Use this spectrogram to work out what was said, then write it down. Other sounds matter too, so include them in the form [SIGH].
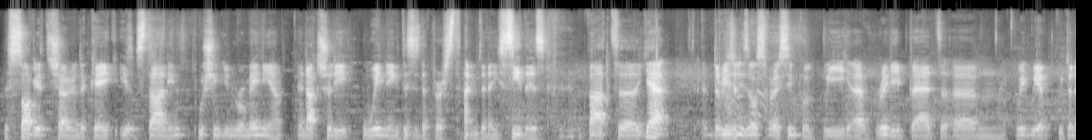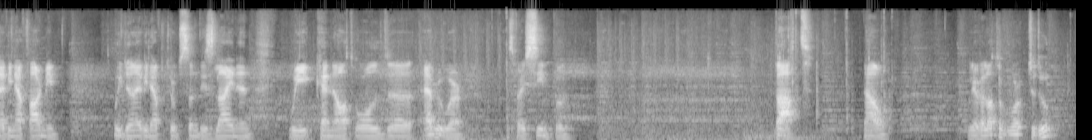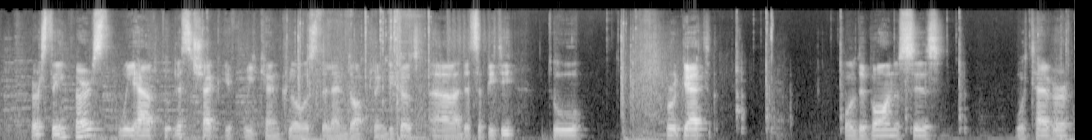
the Soviet cherry on the cake, is Stalin pushing in Romania and actually winning. This is the first [LAUGHS] time that I see this. But uh, yeah, the reason is also very simple. We have really bad. Um, we we have we don't have enough army. We don't have enough troops on this line, and we cannot hold uh, everywhere. It's very simple. But now we have a lot of work to do. First thing first, we have to let's check if we can close the land doctrine because uh, that's a pity to forget all the bonuses, whatever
